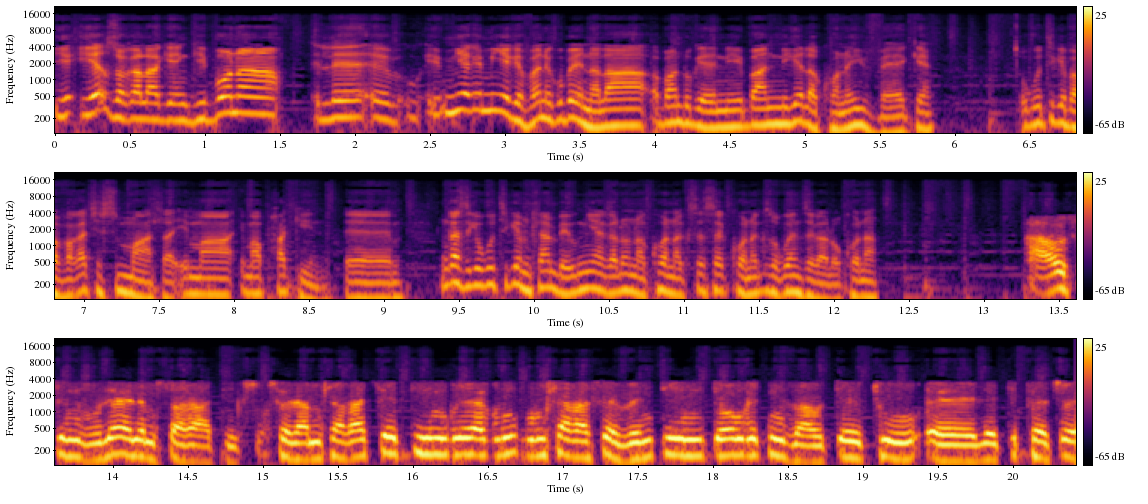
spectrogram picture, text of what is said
yezwakala-ke ngibona le eh, iminyaka eminye-ke vane kube nala abantu-ke nibanikela khona iveke ukuthi-ke bavakatshe simahla ema- emaphagini. Um ngazi-ke ukuthi-ke mhlambe unyaka lona khona kusesekhona kuzokwenzeka lokhona awu singivulele msakati kusukela mhla ka-13 kuya ku- kumhla ka-17 tonke tindzawo tethu eh letiphethwe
